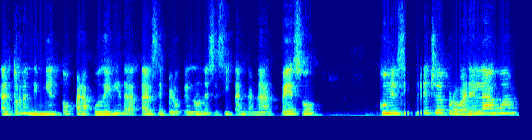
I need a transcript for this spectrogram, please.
alto rendimiento para poder hidratarse, pero que no necesitan ganar peso, con el simple hecho de probar el agua,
